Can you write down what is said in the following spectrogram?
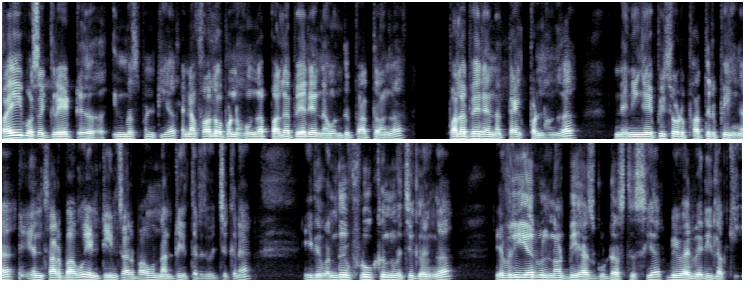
five was a great investment year என்னை ஃபாலோ பண்ணவங்க பல பேர் என்னை வந்து பார்த்தாங்க. பல பேர் என்னை தேங்க் பண்ணாங்க. நீங்கள் எபிசோடு பார்த்துருப்பீங்க. என் சார்பாகவும் என் டீம் சார்பாகவும் நன்றி தெரிஞ்சு வச்சுக்கிறேன் இது வந்து ஃப்ளூக்குன்னு வச்சுக்கோங்க. Every year will not be as good as this year we are very lucky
